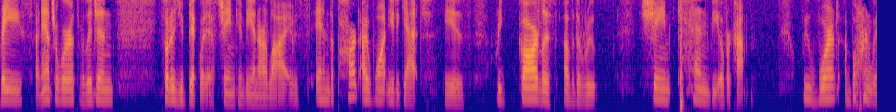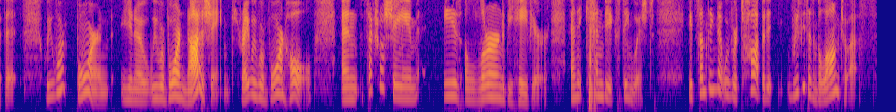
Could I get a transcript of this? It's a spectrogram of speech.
race, financial worth, religion. Sort of ubiquitous shame can be in our lives. And the part I want you to get is regardless of the root, shame can be overcome. We weren't born with it. We weren't born, you know, we were born not ashamed, right? We were born whole. And sexual shame is a learned behavior and it can be extinguished. It's something that we were taught, but it really doesn't belong to us.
